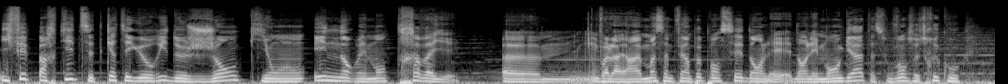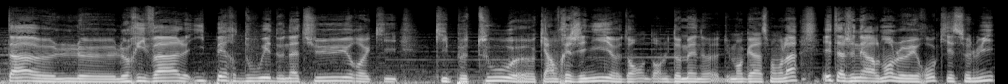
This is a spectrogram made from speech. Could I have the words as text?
il fait partie de cette catégorie de gens qui ont énormément travaillé. Euh, voilà, moi ça me fait un peu penser dans les dans les mangas, t'as souvent ce truc où t'as euh, le, rival hyper doué de nature qui qui peut tout, qui est un vrai génie dans, dans le domaine du manga à ce moment-là, et t'as généralement le héros qui est celui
